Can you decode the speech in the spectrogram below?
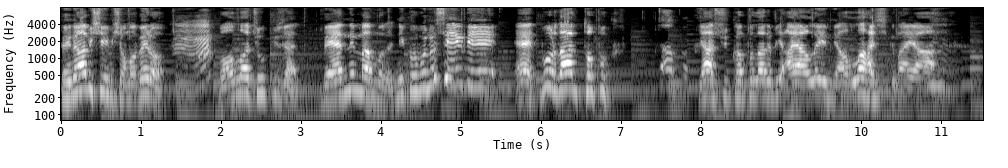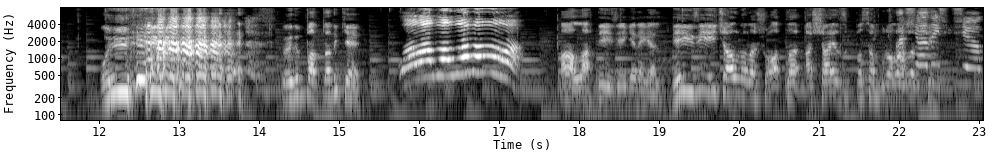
Fena bir şeymiş ama Vero. Ha? Vallahi çok güzel. Beğendim ben bunu. Niko bunu sevdi. Evet buradan topuk. Topuk. Ya şu kapıları bir ayarlayın ya Allah aşkına ya. Oy. Ödüm patladı ki. Allah Daisy'ye gene geldi. Daisy'yi hiç almadan şu atla aşağıya zıplasam buralarda bir Aşağıda şey. hiçbir şey yok.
